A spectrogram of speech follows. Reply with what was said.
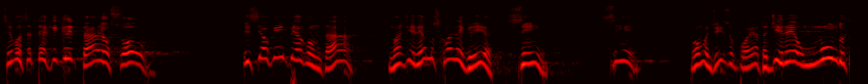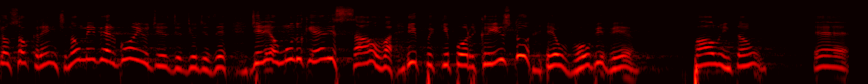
sem você ter que gritar, eu sou. E se alguém perguntar, nós diremos com alegria: sim, sim. Como diz o poeta, direi ao mundo que eu sou crente, não me envergonho de, de, de dizer, direi ao mundo que ele salva e que por Cristo eu vou viver. Paulo, então, é,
